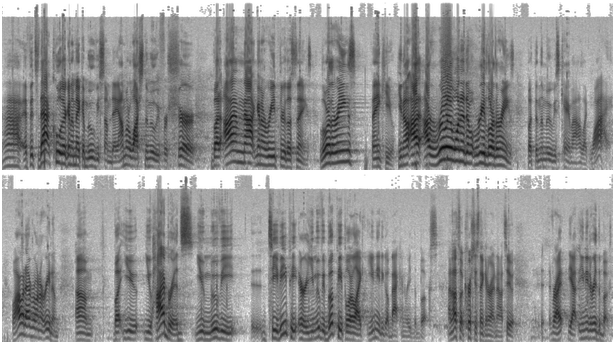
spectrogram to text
Ah, if it's that cool, they're going to make a movie someday. I'm going to watch the movie for sure. But I'm not going to read through those things. Lord of the Rings, thank you. You know, I, I really wanted to read Lord of the Rings, but then the movies came out. I was like, why? Why would I ever want to read them? Um, but you, you hybrids, you movie TV pe- or you movie book people are like, you need to go back and read the books. And that's what Christy's thinking right now too right? Yeah, you need to read the books.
